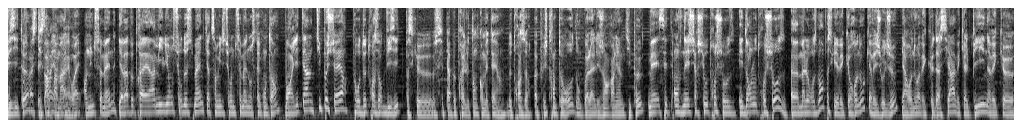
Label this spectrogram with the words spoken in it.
visiteurs, Ouais, c'est pas rien, mal. Ouais, en une semaine, il y avait à peu près un million sur deux semaines, 400 000 sur une semaine, on serait content. Bon, il était un petit peu cher pour 2-3 heures de visite parce que c'était à peu près le temps qu'on mettait, hein, de 3 heures, pas plus, 30 euros. Donc voilà, les gens râlaient un petit peu. Mais on venait chercher autre chose. Et dans l'autre chose, euh, malheureusement, parce qu'il y avait que Renault qui avait joué le jeu. Il y a Renault avec Dacia, avec Alpine, avec euh,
